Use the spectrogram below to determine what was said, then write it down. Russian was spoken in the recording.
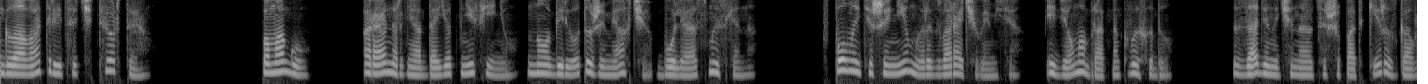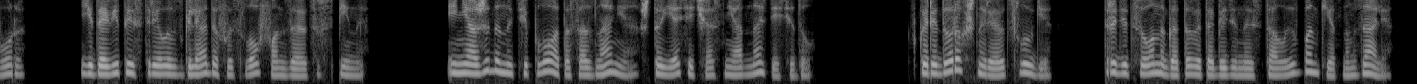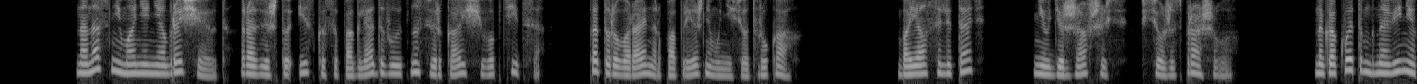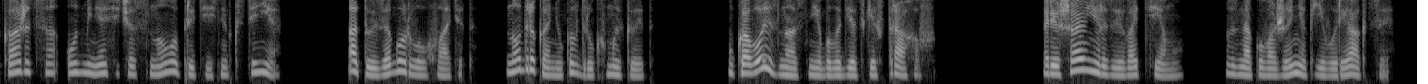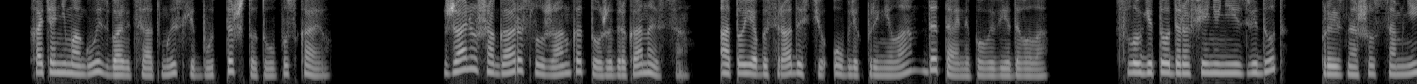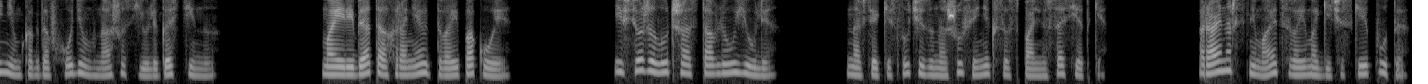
Глава 34. Помогу. Райнер не отдает мне Финю, но берет уже мягче, более осмысленно. В полной тишине мы разворачиваемся, идем обратно к выходу. Сзади начинаются шепотки, разговоры. Ядовитые стрелы взглядов и слов вонзаются в спины. И неожиданно тепло от осознания, что я сейчас не одна здесь иду. В коридорах шныряют слуги. Традиционно готовят обеденные столы в банкетном зале. На нас внимания не обращают, разве что искоса поглядывают на сверкающего птица, которого Райнер по-прежнему несет в руках. Боялся летать? Не удержавшись, все же спрашиваю. На какое-то мгновение кажется, он меня сейчас снова притиснет к стене, а то и за горло ухватит. Но драконюка вдруг хмыкает. У кого из нас не было детских страхов? Решаю не развивать тему, в знак уважения к его реакции хотя не могу избавиться от мысли, будто что-то упускаю. Жаль, у Шагара служанка тоже драконесса, а то я бы с радостью облик приняла, да тайны повыведывала. «Слуги Тодора Феню не изведут?» произношу с сомнением, когда входим в нашу с Юлей гостиную. «Мои ребята охраняют твои покои. И все же лучше оставлю у Юли. На всякий случай заношу Феникса в спальню соседки. Райнер снимает свои магические путы.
